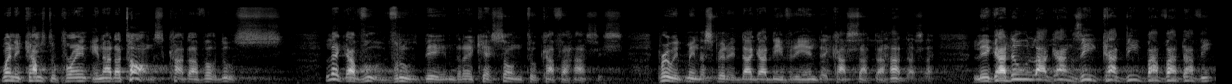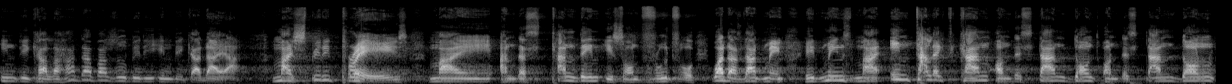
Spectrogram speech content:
when it comes to praying in other tongues. Kadavodus. To kafahasis. Pray with me in the spirit. Laganzi. My spirit prays, my understanding is unfruitful. What does that mean? It means my intellect can understand, don't understand, don't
